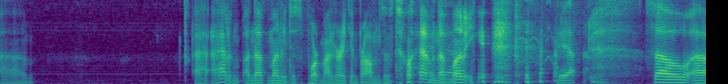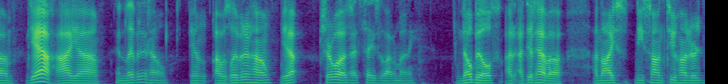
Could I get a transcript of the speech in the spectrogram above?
um I I had enough money to support my drinking problems and still have enough Yeah. money. Yeah. So um, yeah, I uh, And living at home. and I was living at home. Yep, sure was. That saves a lot of money. No bills. I, I did have a, a nice Nissan 200.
